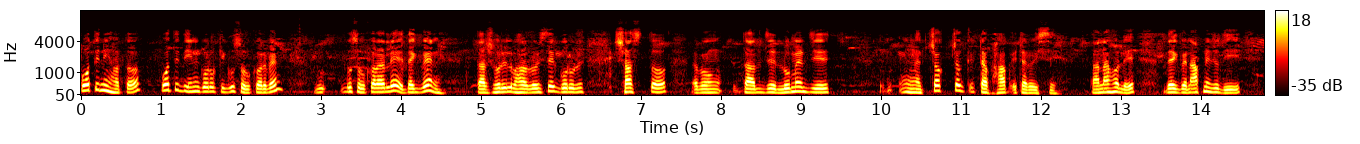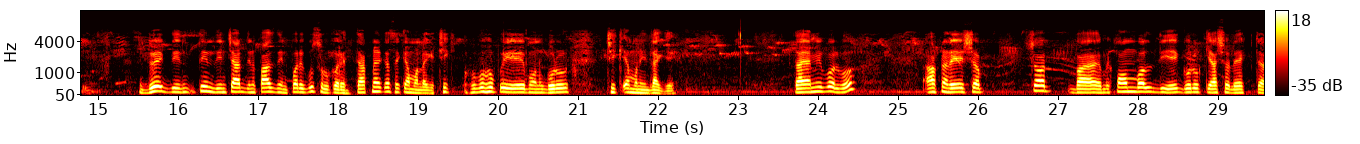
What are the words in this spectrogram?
প্রতিনিয়ত প্রতিদিন গরুকে গোসল করবেন। গোসল করালে দেখবেন তার শরীর ভালো রয়েছে, গরুর স্বাস্থ্য এবং তার যে লোমের যে চকচক একটা ভাব এটা রয়েছে। তা না হলে দেখবেন আপনি যদি দু একদিন, তিন দিন, চার দিন, পাঁচ দিন পরে গোসল করেন, তা আপনার কাছে কেমন লাগে? ঠিক হুবহুব এমন গরুর ঠিক এমনই লাগে। তাই আমি বলব, আপনারা এসব চট বা কম্বল দিয়ে গরুকে আসলে একটা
